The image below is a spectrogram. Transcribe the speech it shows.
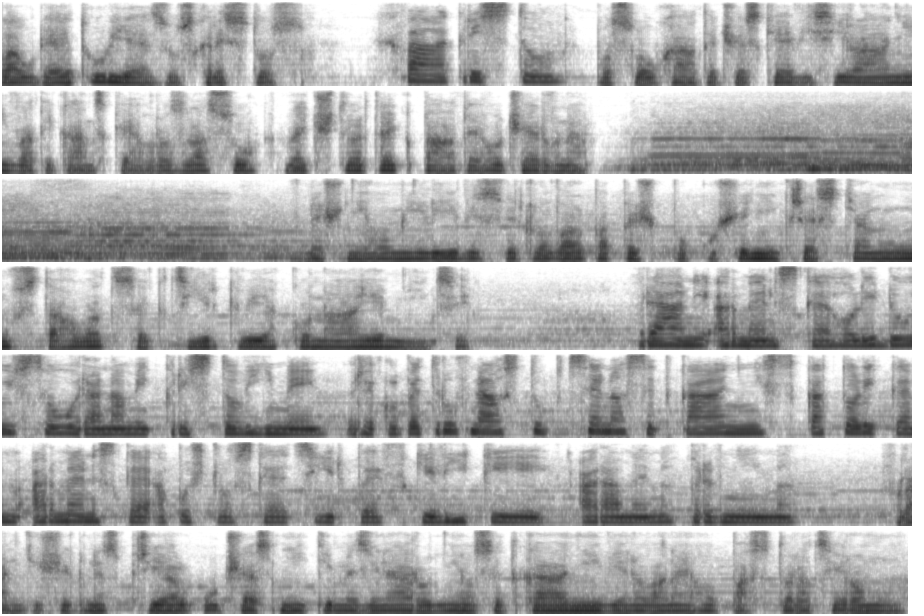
Laudetur Jezus Christus. Chvála Kristu. Posloucháte české vysílání Vatikánského rozhlasu ve čtvrtek 5. června. V dnešní homílii vysvětloval papež pokušení křesťanů vztahovat se k církvi jako nájemníci. Rány arménského lidu jsou ranami kristovými, řekl Petrův nástupce na setkání s katolikem arménské apoštolské církve v Kilíkii, Aramem I. František dnes přijal účastníky mezinárodního setkání věnovaného pastoraci Romů.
